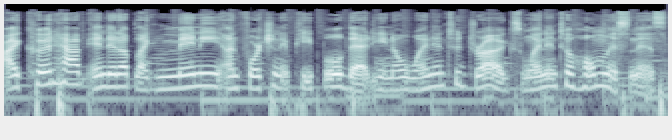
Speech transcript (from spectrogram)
I could have ended up like many unfortunate people that, you know, went into drugs, went into homelessness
